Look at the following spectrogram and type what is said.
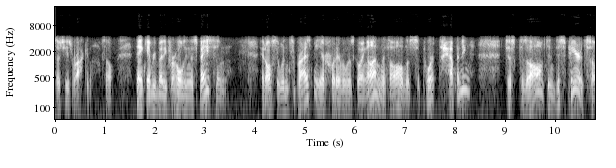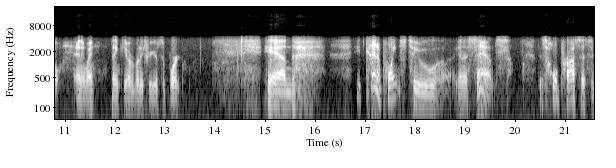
so she's rocking. So thank everybody for holding the space, and it also wouldn't surprise me if whatever was going on with all the support happening just dissolved and disappeared. So anyway, thank you everybody for your support. And it kind of points to, in a sense, this whole process of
